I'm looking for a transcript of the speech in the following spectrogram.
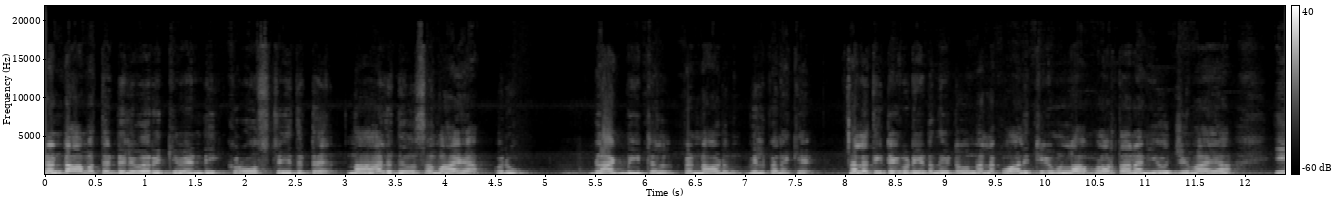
രണ്ടാമത്തെ ഡെലിവറിക്ക് വേണ്ടി ക്രോസ് ചെയ്തിട്ട് നാല് ദിവസമായ ഒരു ബ്ലാക്ക് ബീറ്റൽ പെണ്ണാടും വിൽപ്പനയ്ക്ക്. നല്ല തീറ്റയും കൂടി ഇടനീട്ടവും നല്ല ക്വാളിറ്റിയുമുള്ള വളർത്താൻ അനുയോജ്യമായ ഈ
